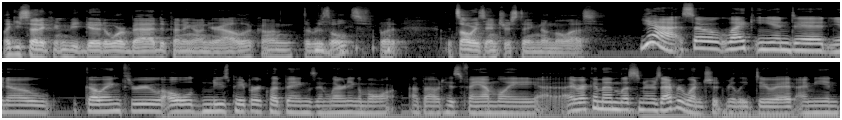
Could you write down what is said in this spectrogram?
like you said, it can be good or bad depending on your outlook on the results, but it's always interesting nonetheless. Yeah. So, like Ian did, you know, going through old newspaper clippings and learning more about his family. I recommend listeners, everyone should really do it. I mean,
